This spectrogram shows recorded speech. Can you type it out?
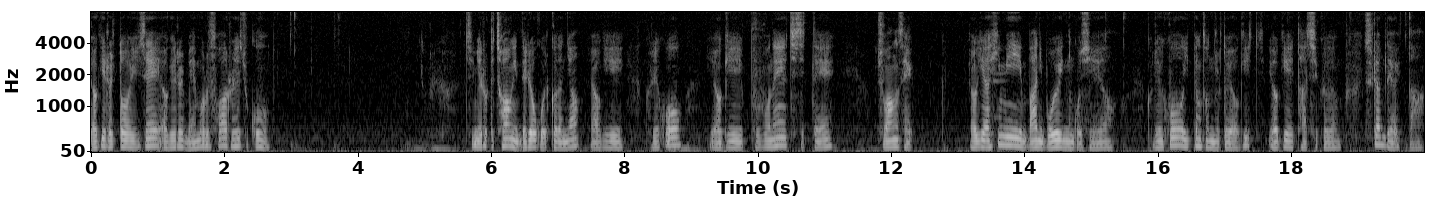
여기를 또 이제 여기를 매물을 소화를 해주고 지금 이렇게 저항이 내려오고 있거든요. 여기 그리고 여기 부분에 지지대 주황색 여기가 힘이 많이 모여 있는 곳이에요. 그리고 이평선들도 여기 여기에 다 지금 수렴되어 있다.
